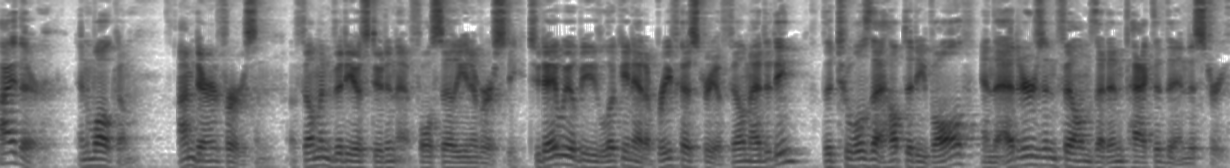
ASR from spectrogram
Hi there, and welcome. I'm Darren Ferguson, a film and video student at Full Sail University. Today we'll be looking at a brief history of film editing, the tools that helped it evolve, and the editors and films that impacted the industry.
